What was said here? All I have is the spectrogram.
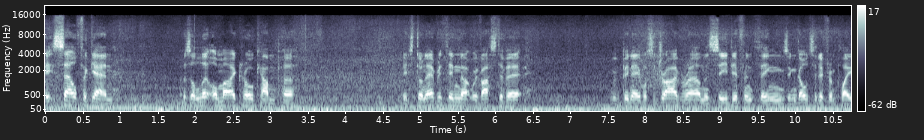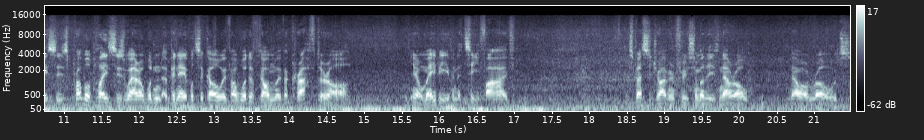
itself again as a little micro camper. It's done everything that we've asked of it. We've been able to drive around and see different things and go to different places. Probably places where I wouldn't have been able to go if I would have gone with a crafter or, you know, maybe even a T5. Especially driving through some of these narrow, narrow roads.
